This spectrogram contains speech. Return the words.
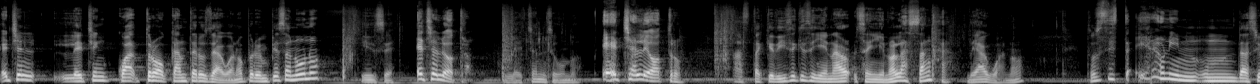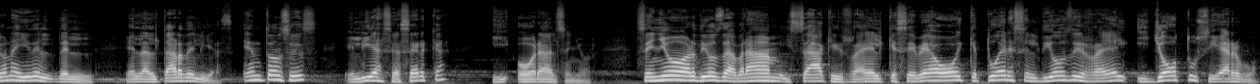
Echen, le echen cuatro cántaros de agua, ¿no? Pero empiezan uno y dice, échale otro. Y le echan el segundo, échale otro. Hasta que dice que se, llenaron- se llenó la zanja de agua, ¿no? Entonces esta- era una inundación ahí del, del el altar de Elías. Entonces Elías se acerca y ora al Señor. Señor, Dios de Abraham, Isaac e Israel, que se vea hoy que tú eres el Dios de Israel y yo tu siervo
